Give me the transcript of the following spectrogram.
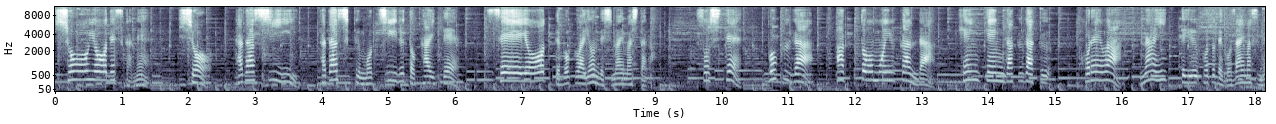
商用ですかね。商。正しい正しく用いると書いて西洋って僕は読んでしまいましたが。そして僕がパッと思い浮かんだ「けんけんがくがく」これはないっていうことでございますね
